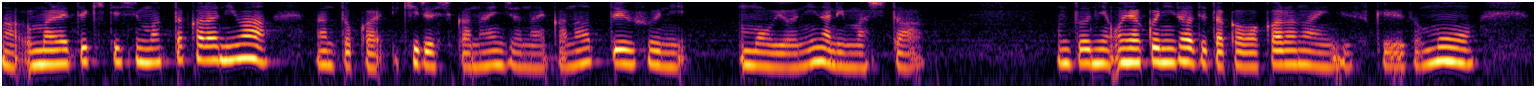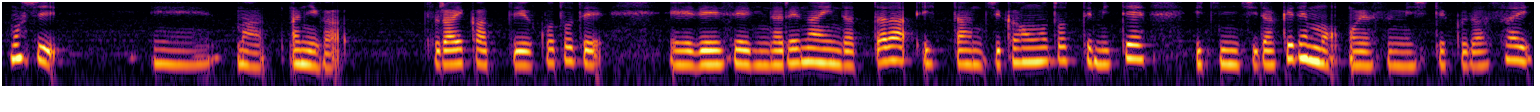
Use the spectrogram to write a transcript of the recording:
まあ、生まれてきてしまったからにはなんとか生きるしかないんじゃないかなっていうふうに思うようになりました。本当にお役に立てたかわからないんですけれどももし、えー、まあ、何が辛いかっていうことで、えー、冷静になれないんだったら一旦時間をとってみて一日だけでもお休みしてください。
